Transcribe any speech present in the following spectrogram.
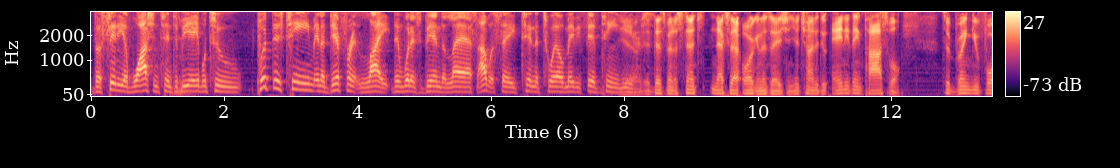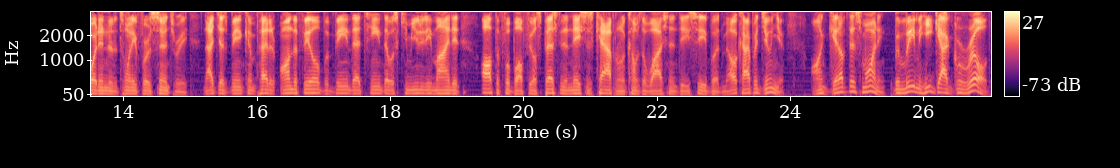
the city of Washington to be mm-hmm. able to put this team in a different light than what it's been the last, I would say, 10 to 12, maybe 15 years. There's been a stench next to that organization. You're trying to do anything possible to bring you forward into the 21st century, not just being competitive on the field, but being that team that was community minded off the football field, especially in the nation's capital when it comes to Washington, D.C. But Mel Kiper Jr. on Get Up this morning, believe me, he got grilled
